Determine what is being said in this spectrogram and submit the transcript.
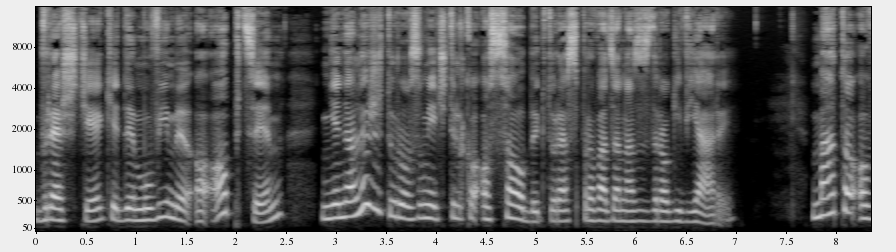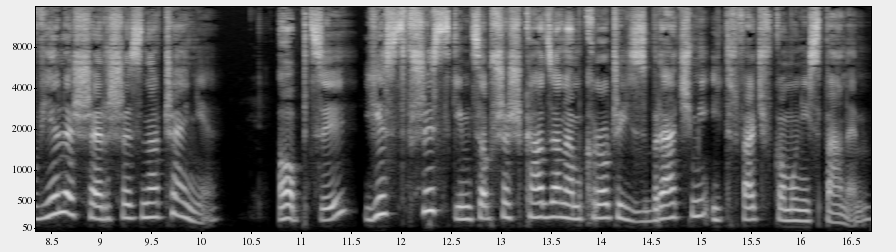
Wreszcie, kiedy mówimy o obcym, nie należy tu rozumieć tylko osoby, która sprowadza nas z drogi wiary. Ma to o wiele szersze znaczenie. Obcy jest wszystkim, co przeszkadza nam kroczyć z braćmi i trwać w komunii z Panem.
